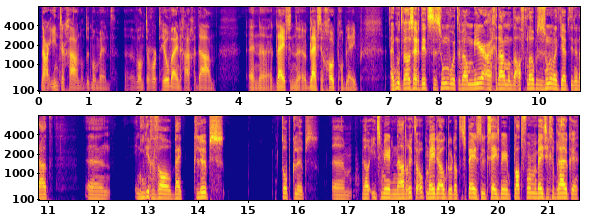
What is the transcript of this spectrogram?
naar Inter gaan op dit moment. Eh, want er wordt heel weinig aan gedaan. En eh, het blijft een, eh, blijft een groot probleem. Ik moet wel zeggen, dit seizoen wordt er wel meer aan gedaan dan de afgelopen seizoenen. Want je hebt inderdaad eh, in ieder geval bij clubs, topclubs, ehm, wel iets meer nadruk erop. Mede ook doordat de spelers natuurlijk steeds meer een platform een beetje gebruiken.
